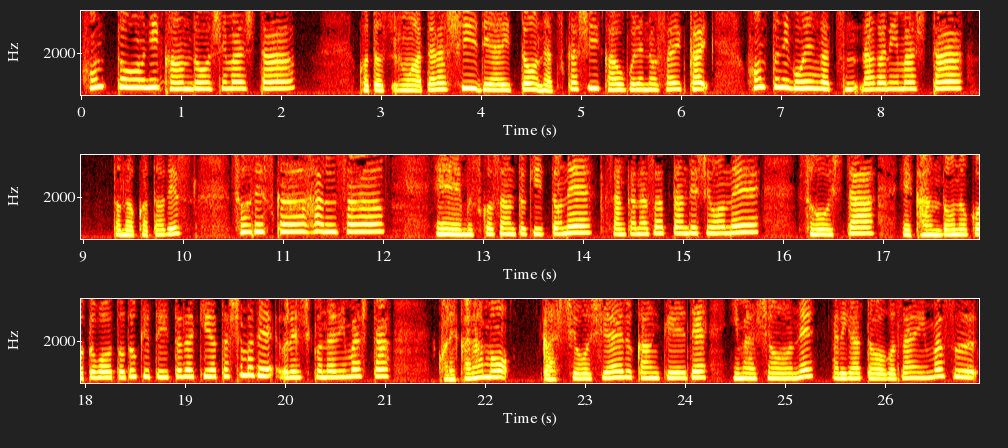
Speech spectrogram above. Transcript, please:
本当に感動しました。今年も新しい出会いと懐かしい顔ぶれの再会、本当にご縁がつながりました。とのことです。そうですか、春さん。えー、息子さんときっとね、参加なさったんでしょうね。そうした、えー、感動の言葉を届けていただき、私まで嬉しくなりました。これからも合唱し合える関係でいましょうね。ありがとうございます。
